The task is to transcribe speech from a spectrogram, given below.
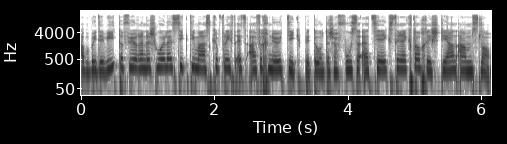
Aber bei den weiterführenden Schulen ist die Maskenpflicht jetzt einfach nötig, betont der Schaffhauser Erziehungsdirektor Christian Amsler.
